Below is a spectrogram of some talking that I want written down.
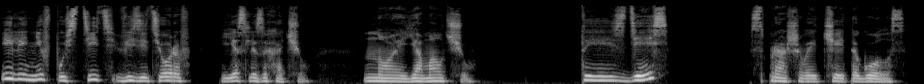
или не впустить визитеров, если захочу. Но я молчу. «Ты здесь?» — спрашивает чей-то голос.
